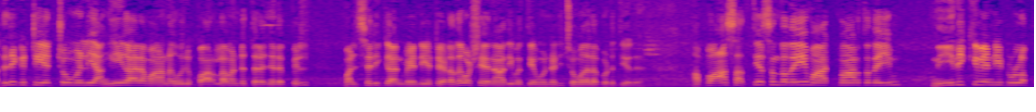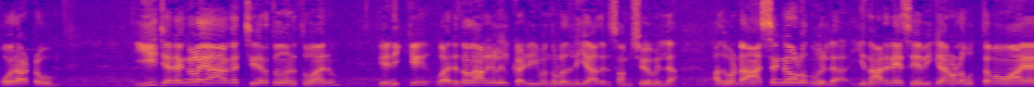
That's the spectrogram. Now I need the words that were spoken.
അതിന് കിട്ടിയ ഏറ്റവും വലിയ അംഗീകാരമാണ് ഒരു പാർലമെന്റ് തിരഞ്ഞെടുപ്പിൽ മത്സരിക്കാൻ വേണ്ടിയിട്ട് ഇടതുപക്ഷ ജനാധിപത്യ മുന്നണി ചുമതലപ്പെടുത്തിയത്. അപ്പോൾ ആ സത്യസന്ധതയും ആത്മാർത്ഥതയും നീതിക്ക് വേണ്ടിയിട്ടുള്ള പോരാട്ടവും ഈ ജനങ്ങളെ ആകെ ചേർത്ത് നിർത്തുവാനും എനിക്ക് വരുന്ന നാളുകളിൽ കഴിയുമെന്നുള്ളതിൽ യാതൊരു സംശയവുമില്ല. അതുകൊണ്ട് ആശങ്കകളൊന്നുമില്ല. ഈ നാടിനെ സേവിക്കാനുള്ള ഉത്തമമായ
